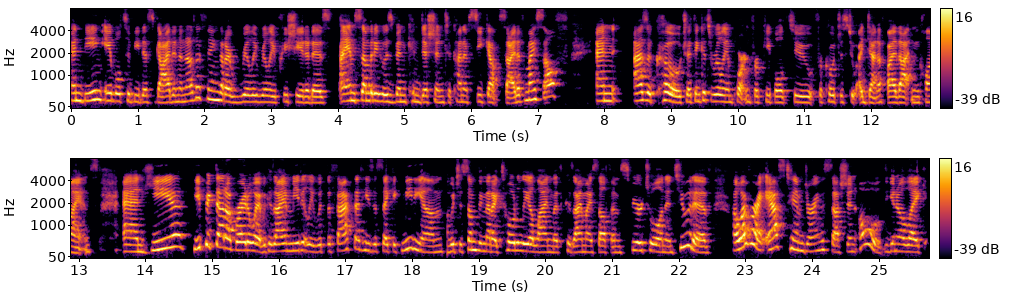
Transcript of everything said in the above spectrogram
and being able to be this guide. And another thing that I really, really appreciated is I am somebody who has been conditioned to kind of seek outside of myself. And as a coach, I think it's really important for people to for coaches to identify that in clients. And he he picked that up right away because I immediately with the fact that he's a psychic medium, which is something that I totally align with because I myself am spiritual and intuitive. However, I asked him during the session, "Oh, you know, like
